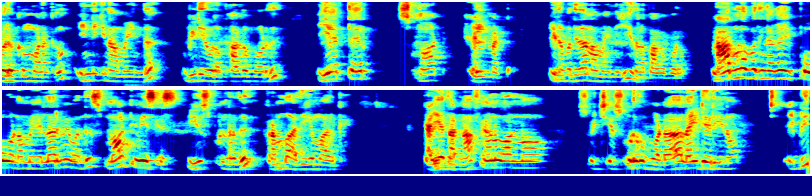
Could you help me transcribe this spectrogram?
அனைவருக்கும் வணக்கம். இன்னைக்கு நாம இந்த வீடியோவில் பார்க்க போகிறது ஏத்தர் ஸ்மார்ட் ஹெல்மெட் இதை பற்றி தான் நம்ம இன்னைக்கு இதில் பார்க்க போகிறோம் நார்மலாக பார்த்தீங்கன்னாக்கா இப்போ நம்ம எல்லாருமே வந்து ஸ்மார்ட் டிவைசஸ் யூஸ் பண்ணுறது ரொம்ப அதிகமாக இருக்கு. கையை தட்டினா ஃபேன் வாடணும் சுவிட்சு சுடுக்கு போட்டால் லைட் எரியணும். இப்படி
